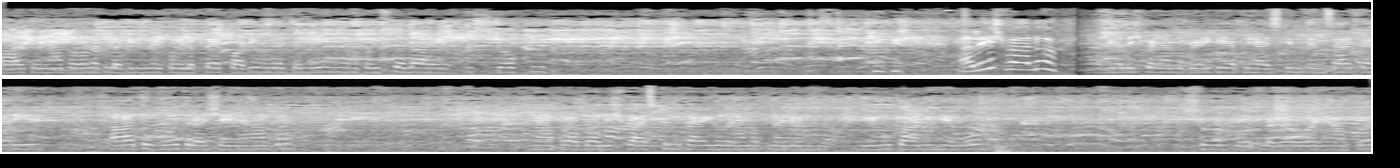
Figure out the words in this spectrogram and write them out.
आज तो यहाँ पर रौनक लगी हुई है, कोई लगता है पार्टी वगैरह चल रही है यहाँ कोई सदा है, इस चौक की। अलिश वालों अभी अलिश पर यहाँ पे बैठ के अपनी आइसक्रीम का इंतज़ार कर रही है। आज तो बहुत रश है यहाँ पर। यहाँ पर अब अलिश का आइसक्रीम खाएगी और हम अपना जो नींबू पानी है वो शोर बहुत लगा हुआ है यहाँ पर।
